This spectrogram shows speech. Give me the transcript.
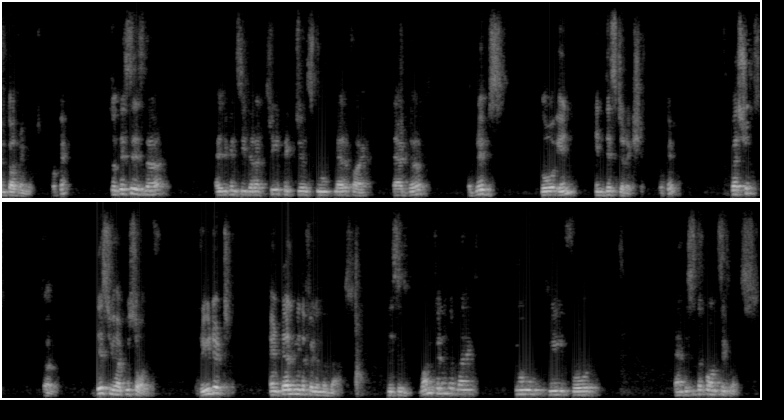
am covering it. Okay, so this is the, as you can see, there are three pictures to clarify that the ribs go in in this direction. Okay, questions? So this you have to solve. Read it and tell me the fill in the blanks. This is one fill in the blank, two, three, four, and this is the consequence.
